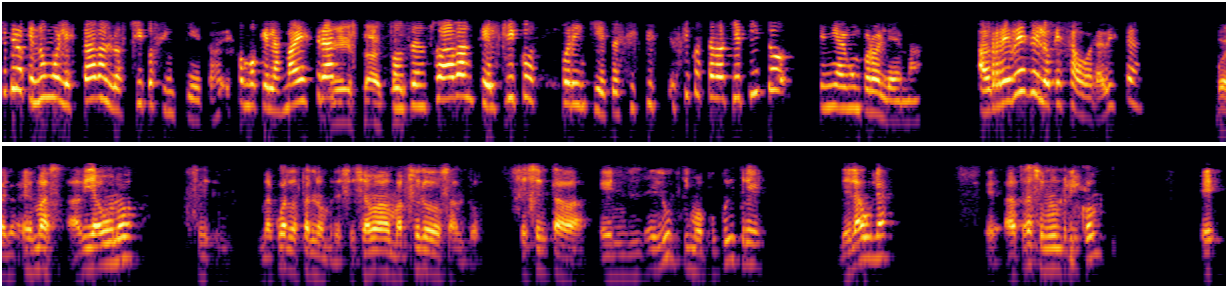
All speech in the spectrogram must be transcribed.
yo creo que no molestaban los chicos inquietos. Es como que las maestras consensuaban que el chico fuera inquieto. Si, el chico estaba quietito, tenía algún problema. Al revés de lo que es ahora, ¿viste? Bueno, es más, había uno, me acuerdo hasta el nombre, se llamaba Marcelo Dos Santos. Se sentaba en el último pupitre del aula, eh, atrás en un rincón. Eh,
